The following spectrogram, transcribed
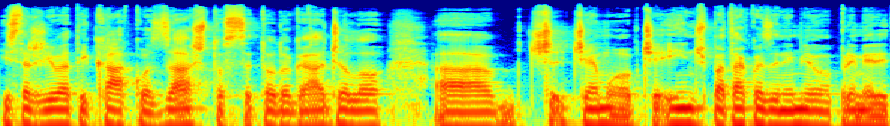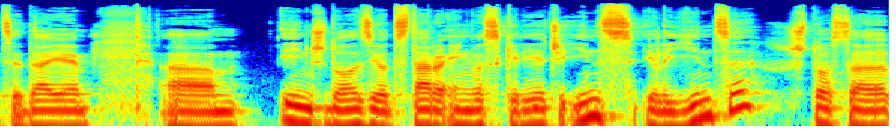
istraživati kako, zašto se to događalo, čemu uopće inč, pa tako je zanimljivo primjerice da je Inch dolazi od staro engleske riječi ins ili jince, što sa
